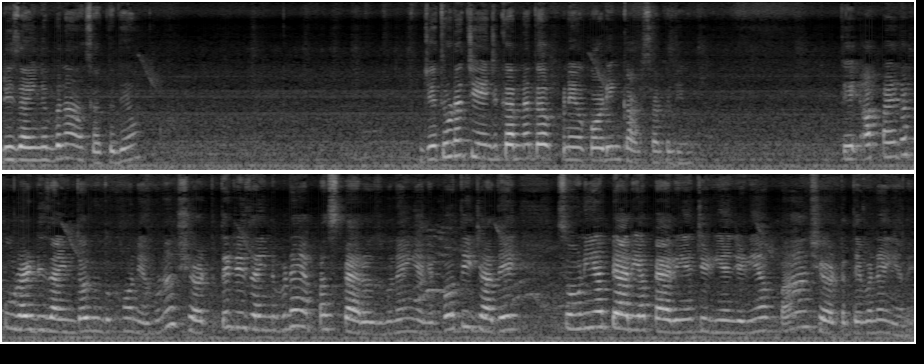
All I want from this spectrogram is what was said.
ਡਿਜ਼ਾਈਨ ਬਣਾ ਸਕਦੇ ਹੋ। ਜੇ ਥੋੜਾ ਚੇਂਜ ਕਰਨਾ ਤਾਂ ਆਪਣੇ ਅਕੋਰਡਿੰਗ ਕਰ ਸਕਦੇ ਹੋ। ਤੇ ਆਪਾਂ ਇਹਦਾ ਪੂਰਾ ਡਿਜ਼ਾਈਨ ਤੁਹਾਨੂੰ ਦਿਖਾਉਣੇ ਆ ਹੁਣ ਸ਼ਰਟ ਤੇ ਡਿਜ਼ਾਈਨ ਬਣਾਏ, ਆਪਾਂ ਸਪੈਰੋਜ਼ ਬਣਾਈਆਂ ਨੇ। ਬਹੁਤ ਹੀ ਜ਼ਿਆਦਾ ਸੋਹਣੀਆਂ, ਪਿਆਰੀਆਂ, ਪੈਰੀਆਂ ਚਿੜੀਆਂ ਜਿਹੜੀਆਂ ਆਪਾਂ ਸ਼ਰਟ ਤੇ ਬਣਾਈਆਂ ਨੇ।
